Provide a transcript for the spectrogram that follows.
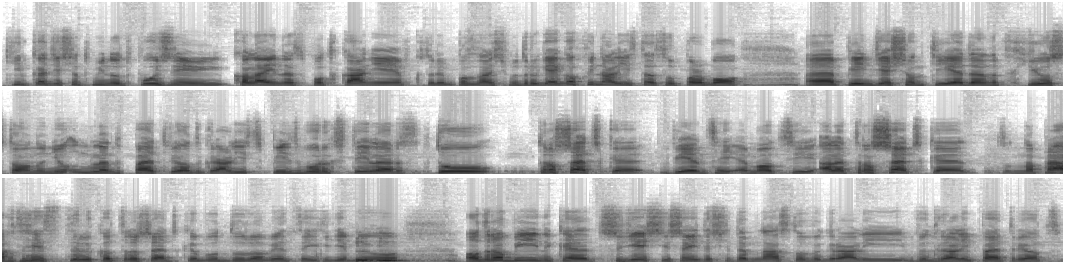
Kilkadziesiąt minut później kolejne spotkanie, w którym poznaliśmy drugiego finalistę Super Bowl e, 51 w Houston. New England Patriots grali z Pittsburgh Steelers. Tu troszeczkę więcej emocji, ale troszeczkę, to naprawdę jest tylko troszeczkę, bo dużo więcej ich nie było. Odrobinkę, 36 do 17 wygrali, wygrali Patriots,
